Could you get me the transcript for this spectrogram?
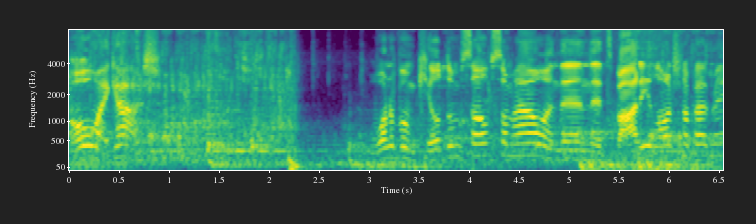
Oh my gosh! One of them killed himself somehow, and then its body launched up at me?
